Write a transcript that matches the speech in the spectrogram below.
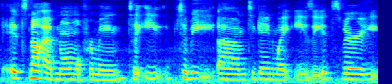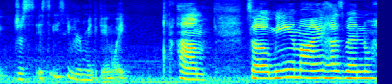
it's not abnormal for me to eat to be um, to gain weight easy. It's very just it's easy for me to gain weight. Um, so me and my husband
